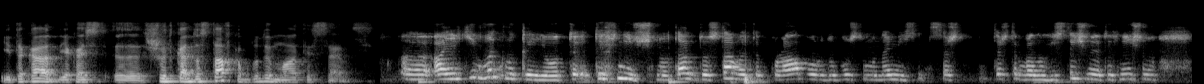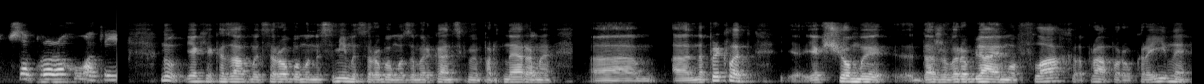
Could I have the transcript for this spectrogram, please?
і така якась е, швидка доставка буде мати сенс. Е, А які виклики є от, технічно, так, доставити прапор, допустимо, на місяць? Це ж теж треба логістично і технічно все прорахувати. Ну, як я казав, ми це робимо не самі, ми це робимо з американськими партнерами. А, а, наприклад, якщо ми навіть виробляємо флаг, прапор України,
